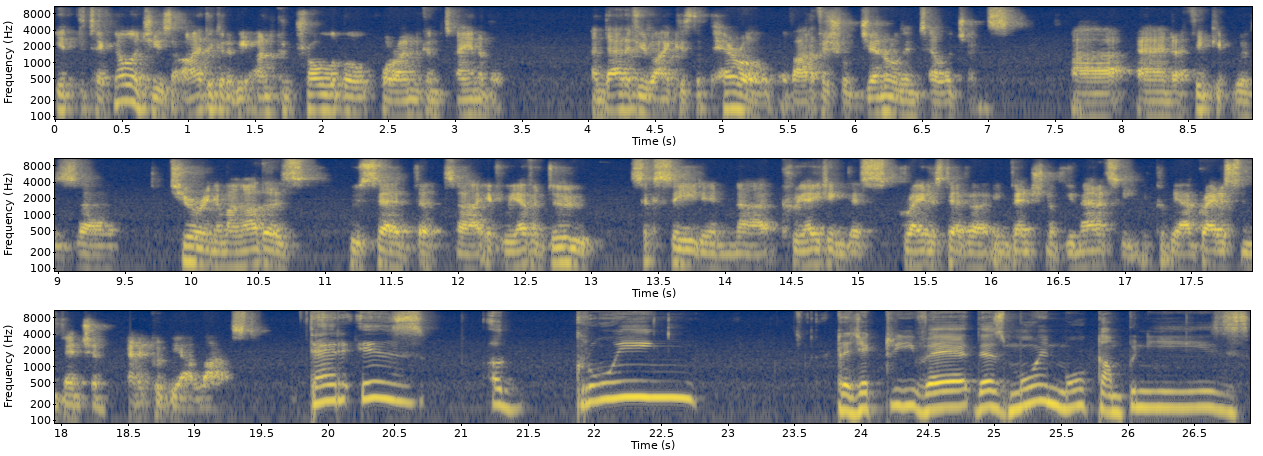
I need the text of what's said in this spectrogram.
the technology is either going to be uncontrollable or uncontainable. And that, if you like, is the peril of artificial general intelligence. Uh, and I think it was uh, Turing, among others, who said that uh, if we ever do succeed in uh, creating this greatest ever invention of humanity, it could be our greatest invention and it could be our last. There is a growing trajectory where there's more and more companies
